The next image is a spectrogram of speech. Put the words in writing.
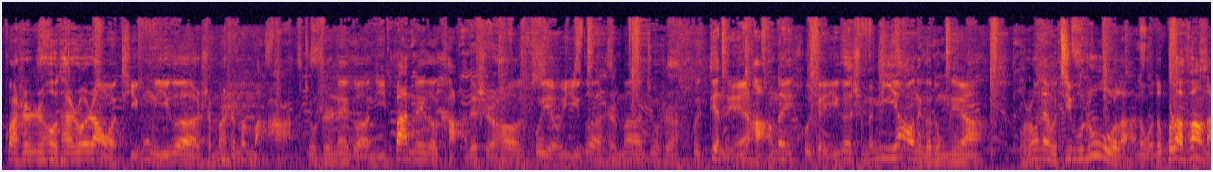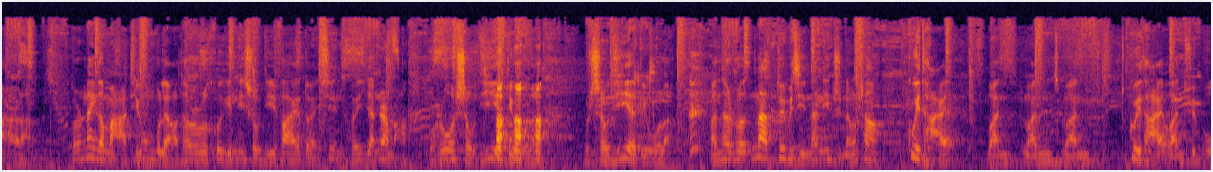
挂失之后他说让我提供一个什么什么码，就是那个你办这个卡的时候会有一个什么，就是会电子银行的会给一个什么密钥那个东西啊。我说那我记不住了，那我都不知道放哪儿了。他说那个码提供不了，他说会给你手机发一短信和验证码。我说我手机也丢了，我手机也丢了。完他说那对不起，那你只能上柜台完完完柜台完去补。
